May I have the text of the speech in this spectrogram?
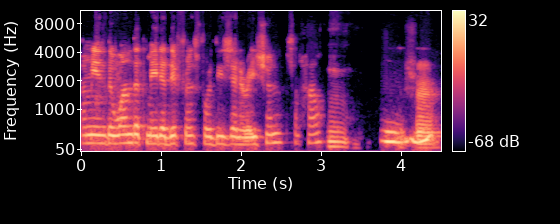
I mean, the one that made a difference for this generation somehow. Mm. Mm-hmm. Sure.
